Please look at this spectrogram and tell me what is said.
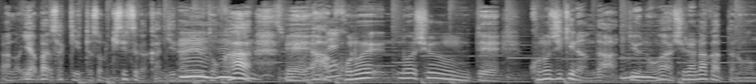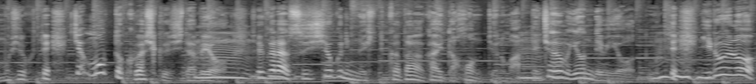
あのいやまあさっき言ったその季節が感じられるとか、うんうんえーあこのの旬ってこの時期なんだっていうのが知らなかったのが面白くて、じゃあもっと詳しく調べよう、うんそれから寿司職人の方が書いた本っていうのもあって、うんちょっと読んでみようと思って、う んいろいろ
